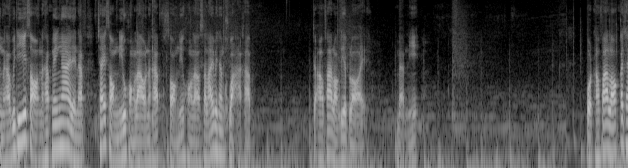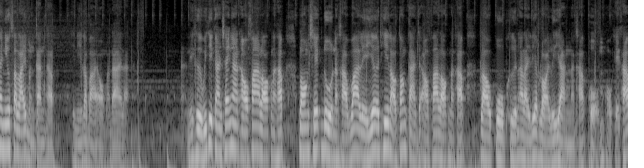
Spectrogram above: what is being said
1นะครับวิธีที่2นะครับง่ายๆเลยนะครับ ใช้ 2 นิ้วของเรานะครับ 2 นิ้วของเราสไลด์ไปทางขวาครับ จะอัลฟาล็อกเรียบร้อย แบบนี้ปลดอัลฟาล็อกก็ใช้นิ้วสไลด์เหมือนกันครับ ทีนี้ระบายออกมาได้แล้ว นี่คือวิธีการใช้งาน Alpha Lock นะครับ ลองเช็คดูนะครับว่าเลเยอร์ที่เราต้องการจะ Alpha Lock นะครับเราปูพื้นอะไรเรียบร้อยหรือยังนะครับผมโอเคครับ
